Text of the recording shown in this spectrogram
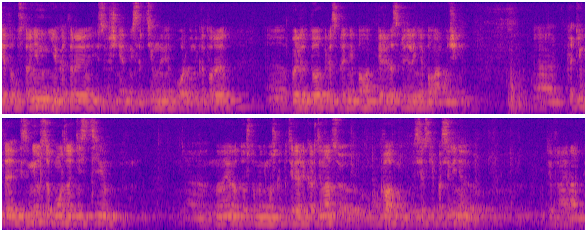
Где-то устранены некоторые излишние административные органы, которые э, были до перераспределения, полномочий. Э, каким-то из минусов можно отнести, э, ну, наверное, то, что мы немножко потеряли координацию. У глав сельских поселений где-то, наверное,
